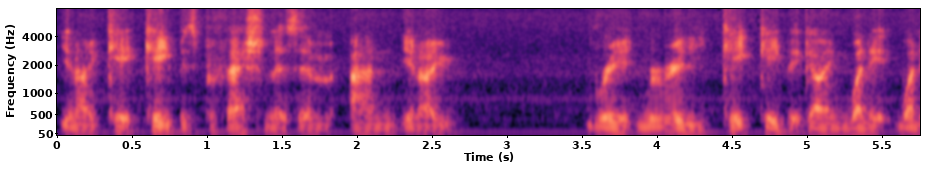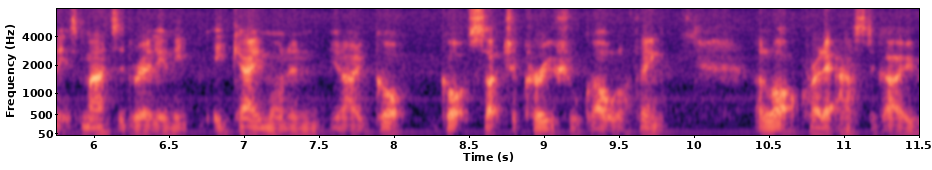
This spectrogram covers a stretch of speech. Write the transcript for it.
you know keep keep his professionalism and you know really really keep keep it going when it when it's mattered really. And he, he came on and you know got got such a crucial goal. I think a lot of credit has to go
